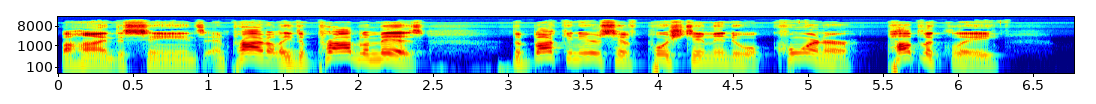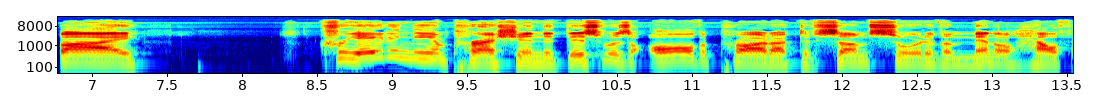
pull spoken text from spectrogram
behind the scenes and privately. The problem is the Buccaneers have pushed him into a corner publicly by creating the impression that this was all the product of some sort of a mental health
